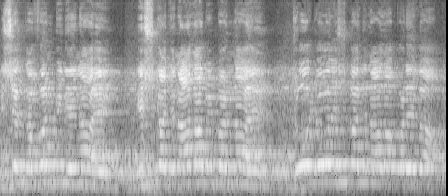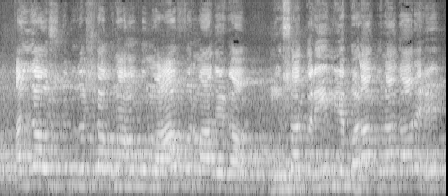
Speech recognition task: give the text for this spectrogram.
اسے کفن بھی دینا ہے، اس کا جنازہ بھی پڑھنا ہے۔ جو جو اس کا جنازہ پڑھے گا، اللہ اس کے گزشتہ گناہوں کو معاف فرما دے گا۔ موسیٰ کریم یہ بڑا گناہ گار ہے،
